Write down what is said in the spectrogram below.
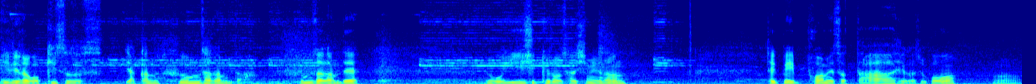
1이라고 기스 약간 흠사가입니다. 흠사가인데 요거 20kg 사시면은 택배 포함해서 다 해가지고 어,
